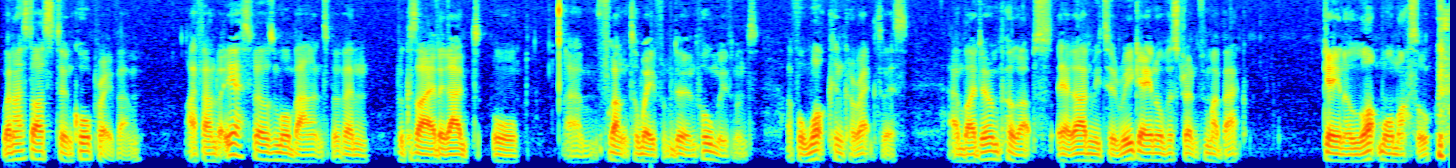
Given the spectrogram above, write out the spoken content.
When I started to incorporate them, I found that yes, there was more balance, but then because I had lagged or um, flunked away from doing pull movements, I thought, what can correct this? And by doing pull ups, it allowed me to regain all the strength in my back, gain a lot more muscle,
